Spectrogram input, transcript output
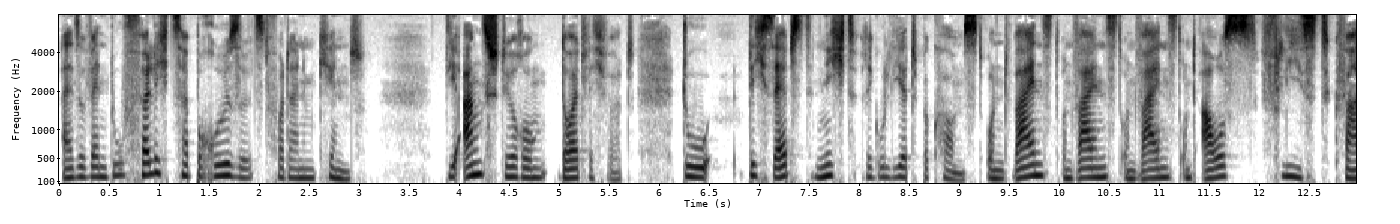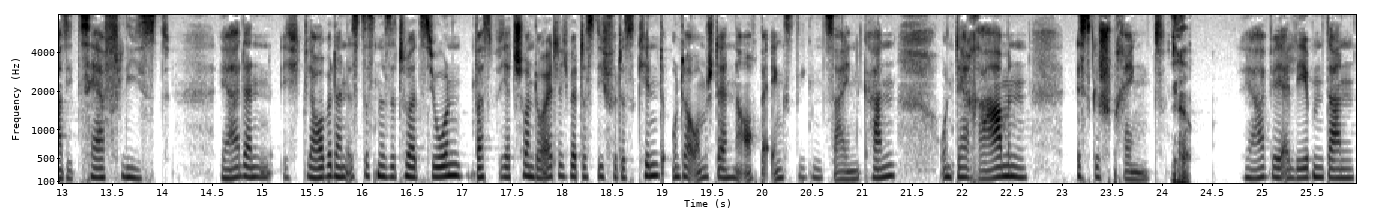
Also wenn du völlig zerbröselst vor deinem Kind, die Angststörung deutlich wird, du dich selbst nicht reguliert bekommst und weinst und weinst und weinst und ausfließt, quasi zerfließt, ja, dann, ich glaube, dann ist das eine Situation, was jetzt schon deutlich wird, dass die für das Kind unter Umständen auch beängstigend sein kann. Und der Rahmen ist gesprengt. Ja. Ja, wir erleben dann,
